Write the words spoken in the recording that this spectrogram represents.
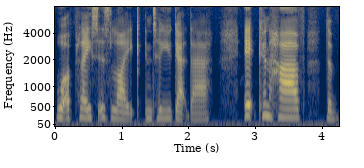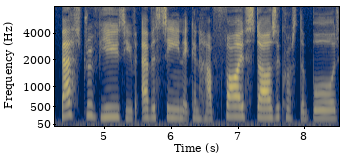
what a place is like until you get there. It can have the best reviews you've ever seen. It can have five stars across the board.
